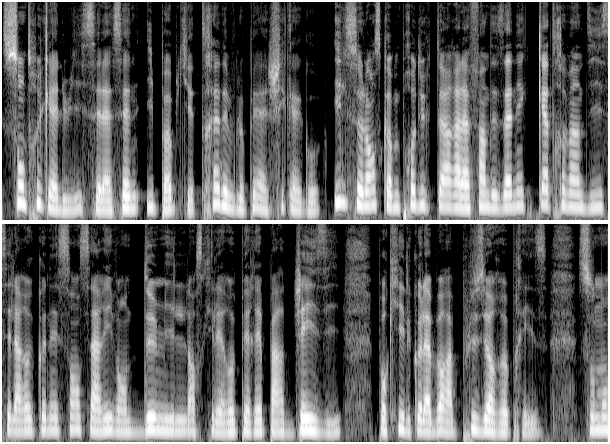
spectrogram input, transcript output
Son truc à lui, c'est la scène hip-hop qui est très développée à Chicago. Il se lance comme producteur à la fin des années 90 et la reconnaissance arrive en 2000 lorsqu'il est repéré par Jay-Z, pour qui il collabore à plusieurs reprises. Son nom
